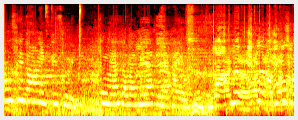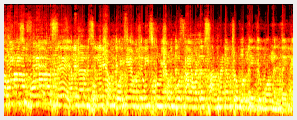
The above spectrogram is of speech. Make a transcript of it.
আনছি তো অনেক কিছুই। তোমরা সবাই মিলাপিলা খাইও। আপনার কিছু বলার আছে আপনার ছেলে সম্পর্কে আমাদের স্কুল সম্পর্কে আমাদের স্যার ম্যাডাম সম্পর্কে একটু বলেন তাইলে।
